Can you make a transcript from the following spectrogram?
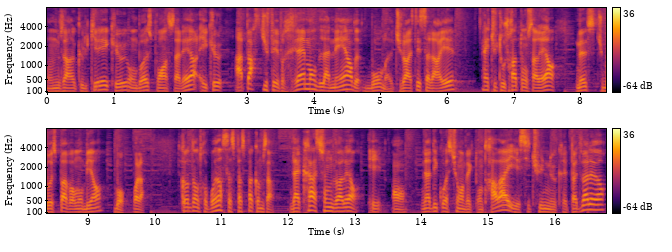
on nous a inculqué qu'on bosse pour un salaire et que, à part si tu fais vraiment de la merde, bon, bah, tu vas rester salarié et tu toucheras ton salaire, même si tu bosses pas vraiment bien. Bon, voilà. Quand tu es entrepreneur, ça se passe pas comme ça. La création de valeur est en adéquation avec ton travail et si tu ne crées pas de valeur,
